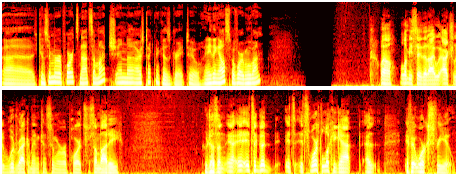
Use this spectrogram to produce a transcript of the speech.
Uh, Consumer Reports, not so much, and uh, Ars Technica is great too. Anything else before we move on? Well, let me say that I actually would recommend Consumer Reports for somebody who doesn't. It's a good. It's it's worth looking at as, if it works for you.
